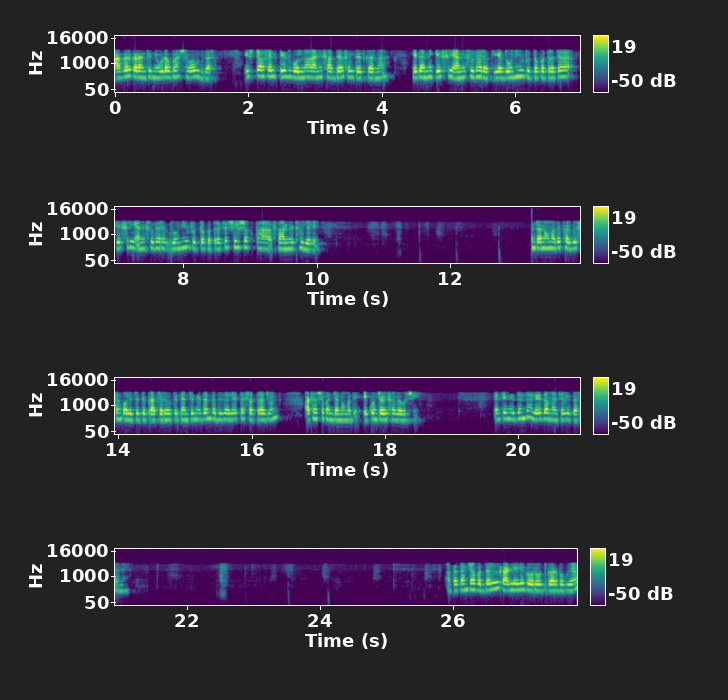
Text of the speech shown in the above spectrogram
आगरकरांचे निवडक भाषा व उद्गार. इष्ट असेल तेच बोलणार आणि साध्य असेल तेच करणार हे त्यांनी केसरी आणि सुधारक या दोन्ही वृत्तपत्राच्या केसरी आणि सुधारक दोन्ही वृत्तपत्राच्या शीर्षक स्थानी ठेवलेले. पंच्याण्णवमध्ये फर्ग्युसन कॉलेजचे ते प्राचार्य होते. त्यांचे निधन कधी झाले? तर सतरा जून अठराशे पंच्याण्णवमध्ये एकोणचाळीसाव्या वर्षी. त्यांचे निधन झाले दम्याच्या विकाराने. आता त्यांच्याबद्दल काढलेले गौरवोद्गार बघूया.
